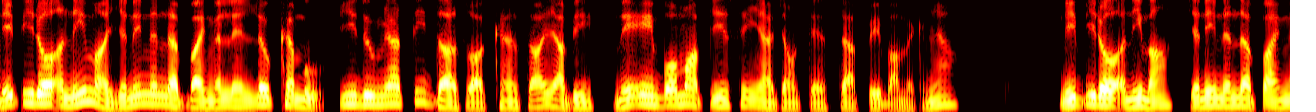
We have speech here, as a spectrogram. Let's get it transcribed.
နေပြည်တော်အနီးမှာယနေ့နေ့နက်ပိုင်းငလင်လှုပ်ခတ်မှုပြည်သူများတိတာစွာခံစားရပြီးနေအိမ်ပေါ်မှပြေးဆင်းရကြောင်းတင်ဆက်ပေးပါမယ်ခင်ဗျာနေပြည်တော်အနီးမှာယနေ့နေ့နက်ပိုင်းင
